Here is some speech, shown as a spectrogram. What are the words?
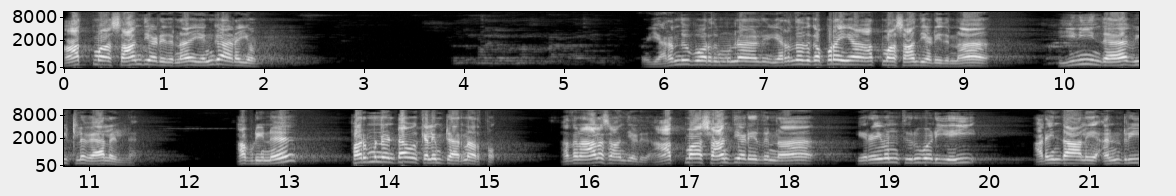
ஆத்மா சாந்தி அடையுதுன்னா எங்கே அடையும்? இறந்து போகிறதுக்கு முன்னாடி இறந்ததுக்கப்புறம் ஏன் ஆத்மா சாந்தி அடையுதுன்னா இனி இந்த வீட்டில் வேலை இல்லை. அப்படின்னு பர்மனெண்ட்டாக அவர் கிளம்பிட்டாருன்னு அர்த்தம். அதனால் சாந்தி அடையுது. ஆத்மா சாந்தி அடையுதுன்னா இறைவன் திருவடியை அடைந்தாலே அன்றி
